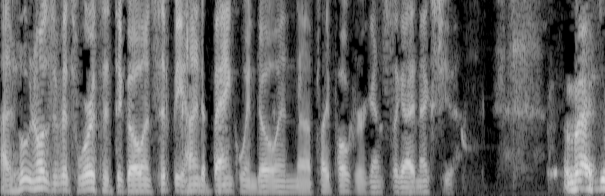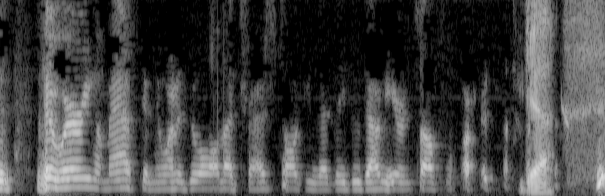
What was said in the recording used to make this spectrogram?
uh, who knows if it's worth it to go and sit behind a bank window and uh, play poker against the guy next to you? Imagine they're wearing a mask and they want to do all that trash talking that they do down here in South Florida. Yeah.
